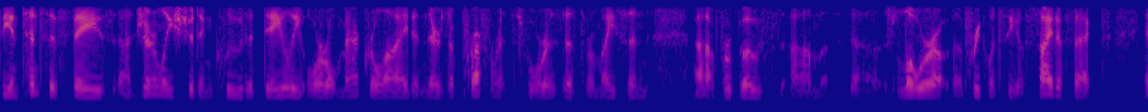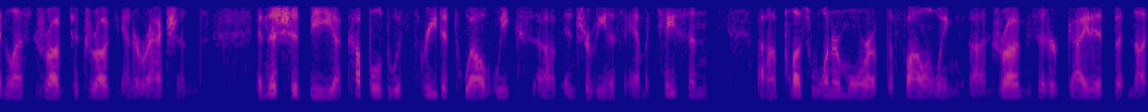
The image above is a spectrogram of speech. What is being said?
the intensive phase uh, generally should include a daily oral macrolide, and there's a preference for azithromycin uh, for both um, lower frequency of side effects and less drug to drug interactions. And this should be uh, coupled with 3 to 12 weeks of intravenous amikacin. Uh, plus one or more of the following uh, drugs that are guided but not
